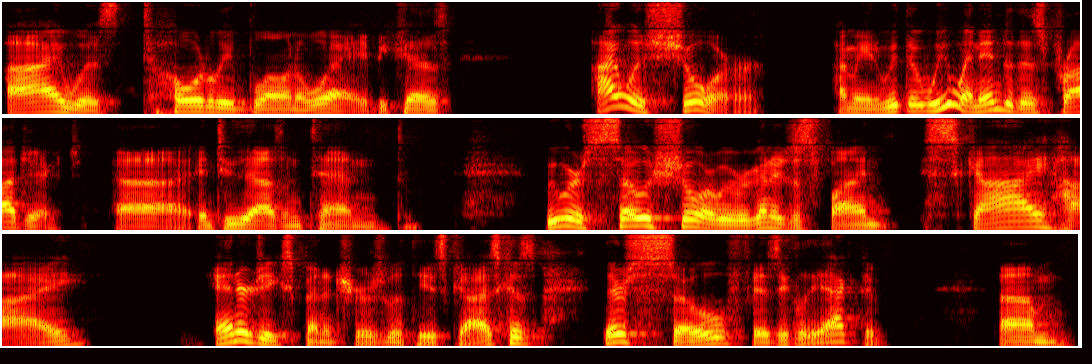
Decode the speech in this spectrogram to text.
I was totally blown away because I was sure. I mean, we, we went into this project uh, in 2010. We were so sure we were going to just find sky high energy expenditures with these guys because they're so physically active. Um,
